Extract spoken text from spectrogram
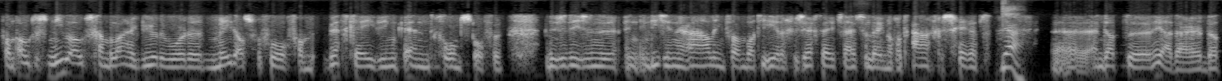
van auto's, nieuwe auto's gaan belangrijk duurder worden, mede als gevolg van wetgeving en grondstoffen. Dus het is een, in, in die zin een herhaling van wat hij eerder gezegd heeft. Hij heeft alleen nog wat aangescherpt. Ja. Eh, en dat, eh, ja, daar, dat,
